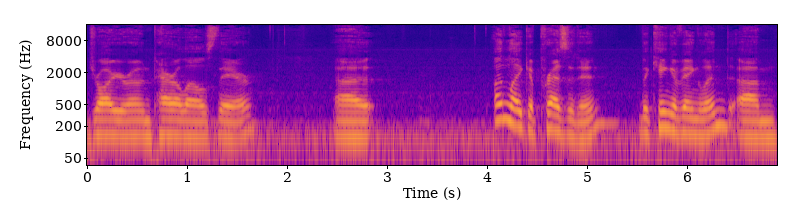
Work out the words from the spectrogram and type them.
draw your own parallels there. Uh, unlike a president, the King of England um,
